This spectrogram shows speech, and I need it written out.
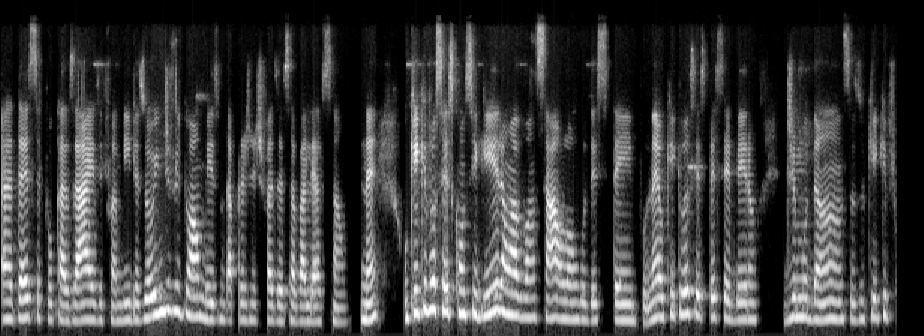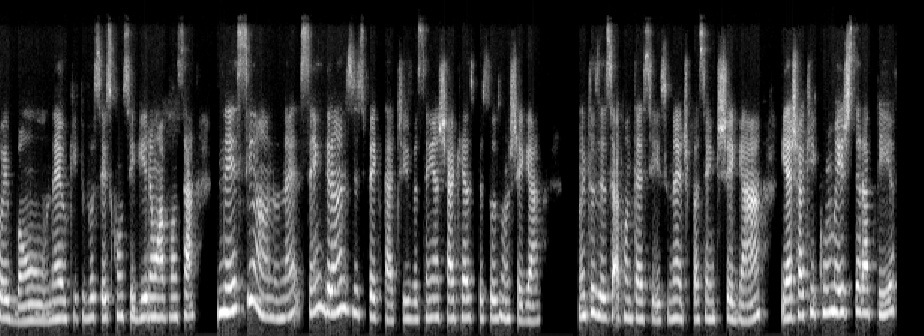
até se for casais e famílias, ou individual mesmo, dá para a gente fazer essa avaliação, né? O que que vocês conseguiram avançar ao longo desse tempo, né? O que que vocês perceberam de mudanças, o que, que foi bom, né? O que, que vocês conseguiram avançar nesse ano, né? Sem grandes expectativas, sem achar que as pessoas vão chegar Muitas vezes acontece isso, né? De paciente chegar e achar que com um mês de terapia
